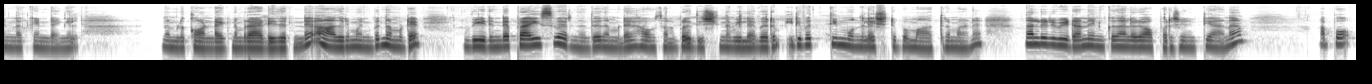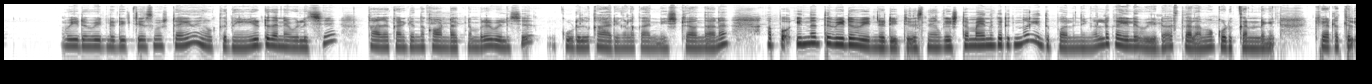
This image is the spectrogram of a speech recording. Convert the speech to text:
എന്നൊക്കെ ഉണ്ടെങ്കിൽ നമ്മൾ കോൺടാക്റ്റ് നമ്പർ ആഡ് ചെയ്തിട്ടുണ്ട്. അതിന് മുൻപ് നമ്മുടെ വീടിന്റെ പ്രൈസ് വരുന്നത് നമ്മുടെ ഹൗസ് ഓണർ പ്രതീക്ഷിക്കുന്ന വില വെറും ഇരുപത്തി മൂന്ന് ലക്ഷം രൂപ മാത്രമാണ്. നല്ലൊരു വീടാണ്. നിങ്ങൾക്ക് നല്ലൊരു ഓപ്പർച്യൂണിറ്റിയാണ് അപ്പോൾ വീടും വീടിന്റെ ഡീറ്റെയിൽസും ഇഷ്ടമായി നിങ്ങൾക്ക് നേരിട്ട് തന്നെ വിളിച്ച് താഴെ കാണിക്കുന്ന കോൺടാക്ട് നമ്പറിൽ വിളിച്ച് കൂടുതൽ കാര്യങ്ങളൊക്കെ അന്വേഷിക്കാവുന്നതാണ്. അപ്പോൾ ഇന്നത്തെ വീടും വീടിന്റെ ഡീറ്റെയിൽസ് നിങ്ങൾക്ക് ഇഷ്ടമായെന്ന് കരുതുന്നു. ഇതുപോലെ നിങ്ങളുടെ കയ്യിൽ വീടോ സ്ഥലമോ കൊടുക്കാനുണ്ടെങ്കിൽ കേരളത്തിൽ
